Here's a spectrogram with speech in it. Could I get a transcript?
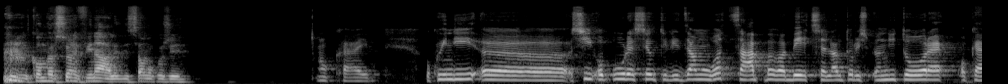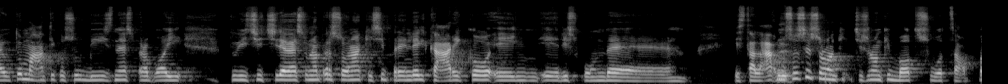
conversione finale, diciamo così. Ok. Quindi eh, sì, oppure se utilizziamo WhatsApp, vabbè, c'è l'autorisponditore, ok, automatico sul business, però poi tu dici ci deve essere una persona che si prende il carico e, e risponde e sta là. Non so se sono anche, ci sono anche i bot su WhatsApp,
